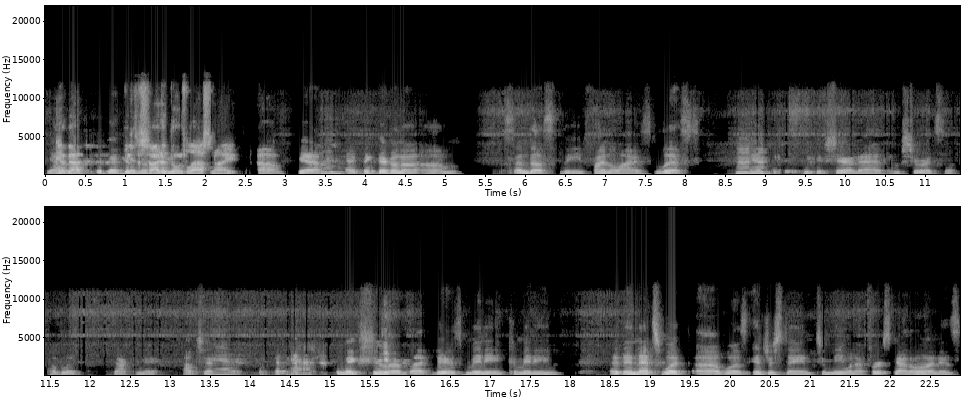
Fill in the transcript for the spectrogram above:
Yeah, that- I Just decided be- those last night. Um, Yeah, mhm, I think they're gonna um, send us the finalized list. mhm. And we- we could share that. I'm sure it's a public document. I'll check Yeah. that yeah, to make sure, but there's many committee. And and that's what uh, was interesting to me when I first got on is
